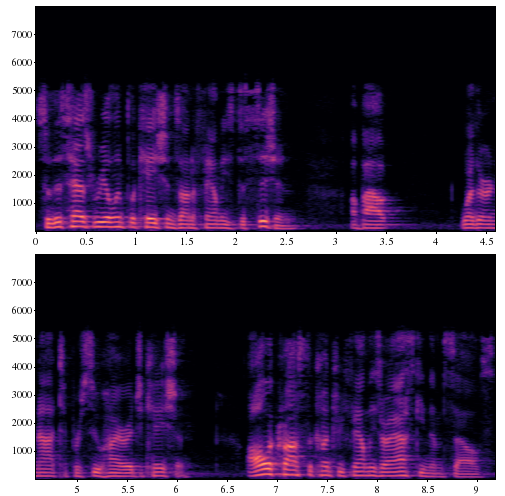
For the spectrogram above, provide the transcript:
So this has real implications on a family's decision about whether or not to pursue higher education. All across the country, families are asking themselves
